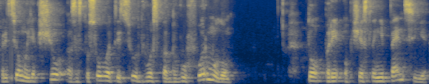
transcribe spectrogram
При цьому, якщо застосовувати цю двоскладову формулу, то при обчисленні пенсії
